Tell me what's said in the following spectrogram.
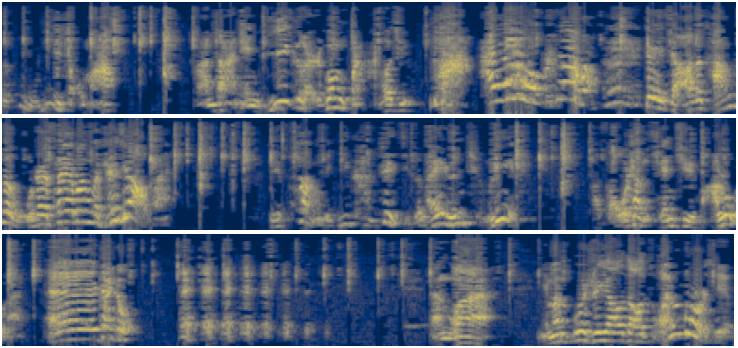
子故意找麻烦。韩大年一个耳光打过去，啪！哎呦靠，这小子躺在捂着腮帮子直叫唤。这胖子一看这几个来人挺厉害，他走上前去把路拦。哎，站住！长官，你们不是要到团部去吗？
